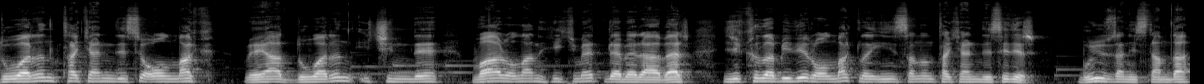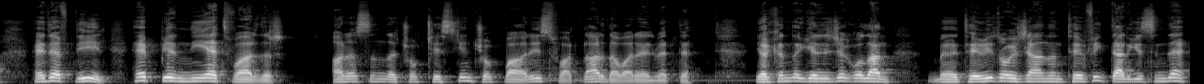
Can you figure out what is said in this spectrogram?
duvarın ta kendisi olmak veya duvarın içinde var olan hikmetle beraber yıkılabilir olmakla insanın ta kendisidir. Bu yüzden İslam'da hedef değil, hep bir niyet vardır. Arasında çok keskin, çok bariz farklar da var elbette. Yakında gelecek olan e, Tevhid Ocağı'nın Tevfik dergisinde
